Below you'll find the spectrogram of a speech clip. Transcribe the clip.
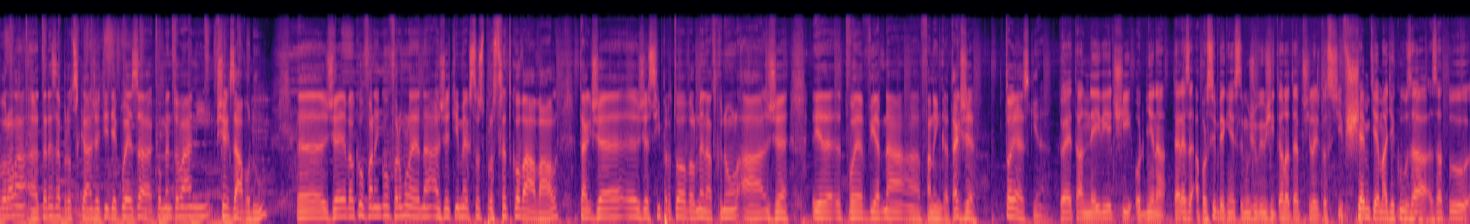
Volala eh, Tereza Brodská, že ti děkuje za komentování všech závodů, eh, že je velkou faninkou Formule 1 a že tím, jak jsi to zprostředkovával, takže eh, že si proto velmi natknul a že je tvoje věrná faninka. Takže to je hezký, ne? To je ta největší odměna. Tereze, a prosím pěkně, jestli můžu využít této příležitosti. Všem těm a děkuju za, za tu uh,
